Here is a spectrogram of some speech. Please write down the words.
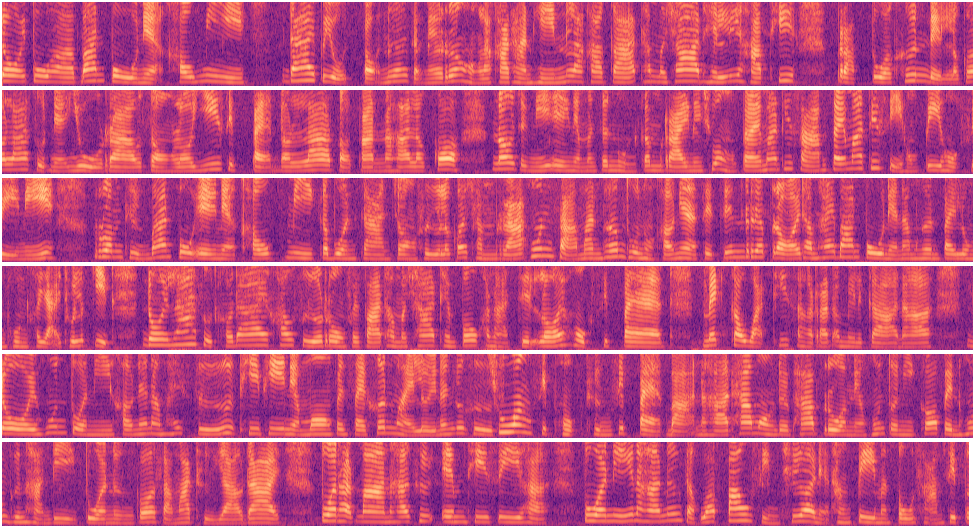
โดยตัวบ้านปูเนี่ยเขามี ได้ประโยชน์ต่อเนื่องจากในเรื่องของราคาถ่านหิน ราคาก๊าซธรรมชาติเฮนรี่ฮับที่ ปรับตัวขึ้นเด่นแล้วก็ล่าสุดเนี่ยอยู่ราว 228 ดอลลาร์ต่อตันนะคะ แล้วก็นอกจากนี้เองเนี่ยมันจะหนุนกำไรในช่วงไตรมาสที่ 3 ไตรมาสที่ 4 ของปี 64 นี้ รวมถึงบ้านปูเองเนี่ยเขามีกระบวนการจองซื้อแล้วก็ชำระหุ้นสามัญเพิ่มทุนของเขาเนี่ยเสร็จสิ้นเรียบร้อยทำให้บ้านปูเนี่ยนำเงินไปลงทุนขยายธุรกิจ โดยล่าสุดเขาได้เข้าซื้อโรงไฟฟ้าธรรมชาติเทมเพิลขนาด 768 เมกะวัตต์ที่สหรัฐอเมริกานะคะโดยหุ้นตัวนี้เขาแนะนำให้ซื้อ TP เนี่ยมองเป็นไซเคิลใหม่เลยนั่นก็คือช่วง 16ถึง18 บาทนะคะ ถ้ามองโดยภาพรวมเนี่ยหุ้นตัวนี้ก็เป็นหุ้นพื้นฐานดีอีกตัวหนึ่งก็สามารถถือยาวได้ ตัวถัดมานะคะคือ MTC ค่ะ ตัวนี้นะคะ เนื่องจากว่าเป้าสินเชื่อเนี่ยทั้งปีมันโต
